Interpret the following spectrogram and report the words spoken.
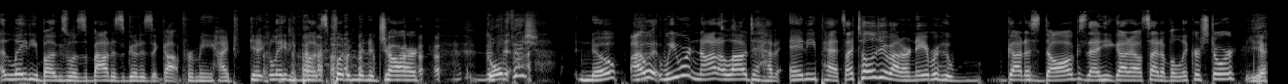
Ladybugs was about as good as it got for me. I'd get ladybugs, put them in a jar. Goldfish? Nope. I w- we were not allowed to have any pets. I told you about our neighbor who got us dogs that he got outside of a liquor store Yeah.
